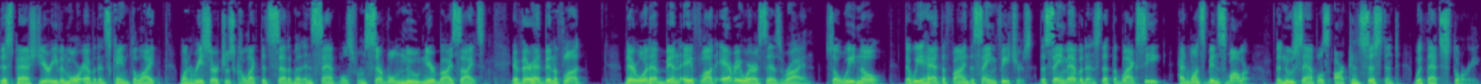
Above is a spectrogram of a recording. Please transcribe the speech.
This past year, even more evidence came to light when researchers collected sediment and samples from several new nearby sites. If there had been a flood, there would have been a flood everywhere, says Ryan. So we know that we had to find the same features, the same evidence that the Black Sea had once been smaller. The new samples are consistent with that story.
